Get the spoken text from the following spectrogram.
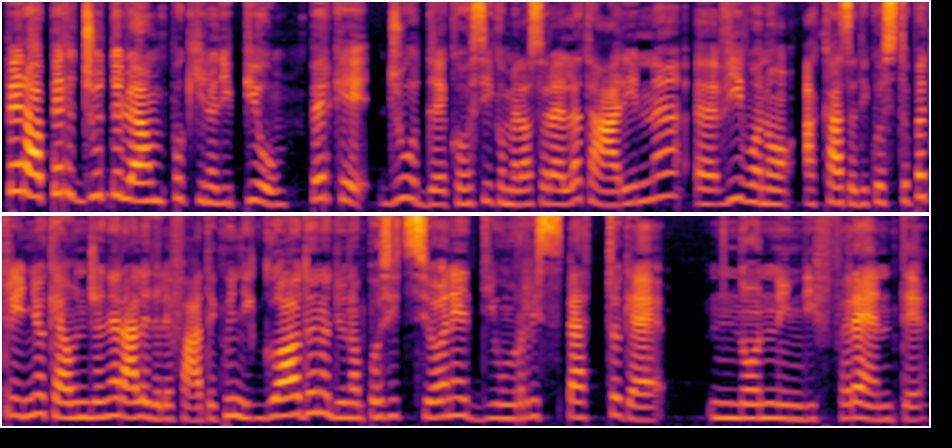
però per Jude lo è un pochino di più, perché Jude, così come la sorella Tarin, eh, vivono a casa di questo patrigno che è un generale delle fate, quindi godono di una posizione di un rispetto che è non indifferente.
